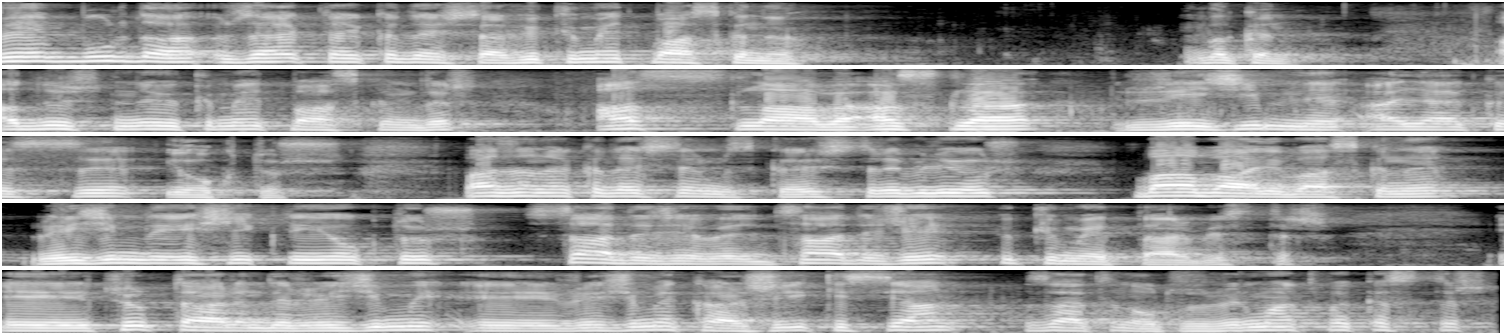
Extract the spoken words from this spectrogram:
Ve burada özellikle arkadaşlar hükümet baskını bakın adı üstünde hükümet baskındır. Asla ve asla rejimle alakası yoktur. Bazen arkadaşlarımız karıştırabiliyor. Babali baskını rejim değişikliği yoktur. Sadece ve sadece hükümet darbesidir. E, Türk tarihinde rejimi, e, rejime karşı ilk isyan zaten 31 Mart vakasıdır.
